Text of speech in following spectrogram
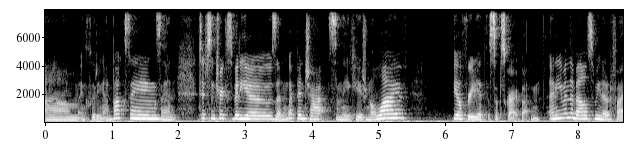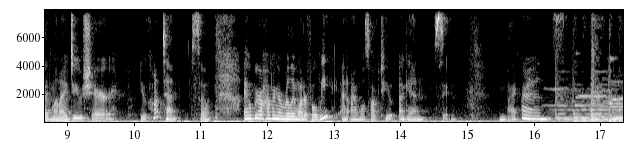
um, including unboxings and tips and tricks videos and WIP and chats and the occasional live, feel free to hit the subscribe button and even the bell to be notified when I do share new content. So I hope you're all having a really wonderful week, and I will talk to you again soon. Bye, friends.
